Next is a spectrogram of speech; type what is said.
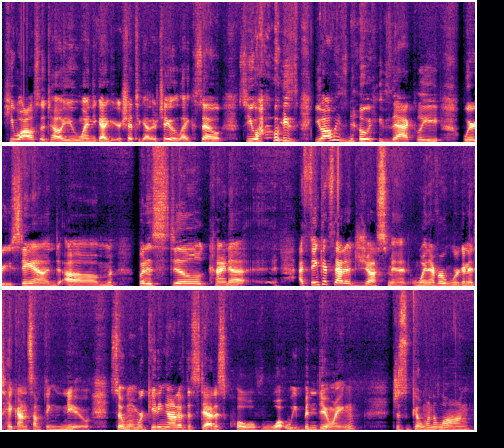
he will also tell you when you got to get your shit together too. Like so, so you always you always know exactly where you stand, um, but it's still kind of. I think it's that adjustment whenever we're going to take on something new. So when we're getting out of the status quo of what we've been doing, just going along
